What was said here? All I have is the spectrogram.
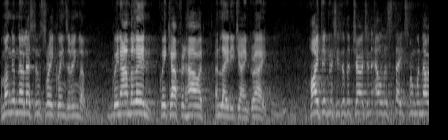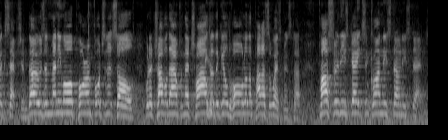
Among them, no less than three Queens of England Queen Anne Boleyn, Queen Catherine Howard, and Lady Jane Grey. High dignitaries of the church and elder statesmen were no exception. Those and many more poor unfortunate souls would have travelled down from their trials at the Guildhall or the Palace of Westminster, passed through these gates and climbed these stony steps.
